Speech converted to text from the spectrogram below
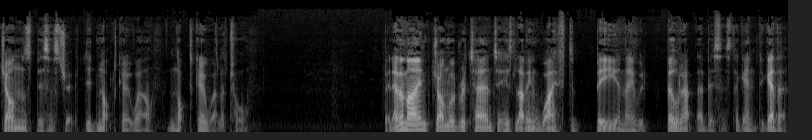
John's business trip did not go well, not go well at all. But never mind, John would return to his loving wife to be, and they would build up their business again together.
